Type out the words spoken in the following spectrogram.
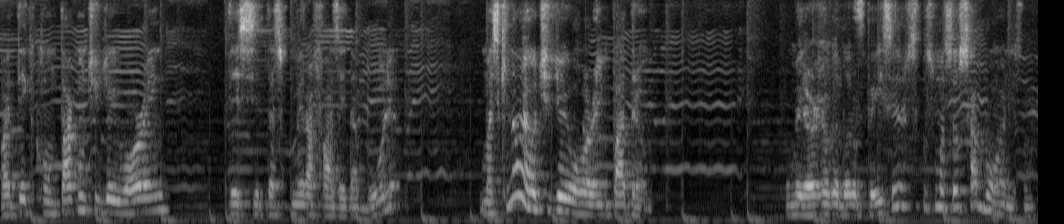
vai ter que contar com o TJ Warren desse, dessa primeira fase aí da bolha, mas que não é o TJ Warren padrão. O melhor jogador do Pacers costuma ser o Sabonis, né?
